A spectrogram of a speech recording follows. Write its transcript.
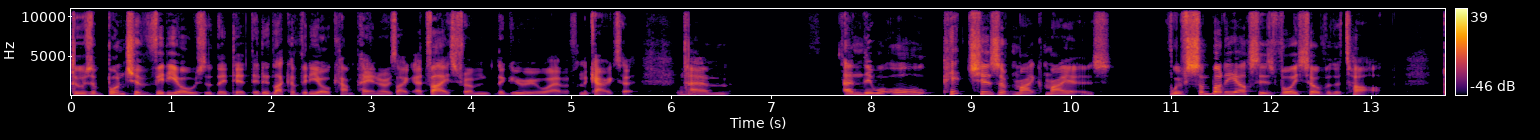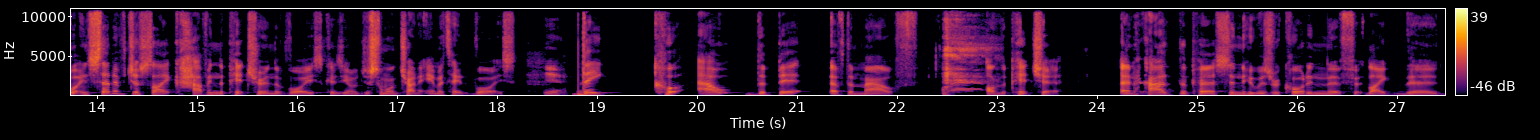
There was a bunch of videos that they did. They did like a video campaign, or it was like advice from the guru or whatever from the character, Mhm. um, and they were all pictures of Mike Myers with somebody else's voice over the top. But instead of just like having the picture and the voice, because you know, just someone trying to imitate the voice, yeah they cut out the bit of the mouth on the picture and had the person who was recording the like the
